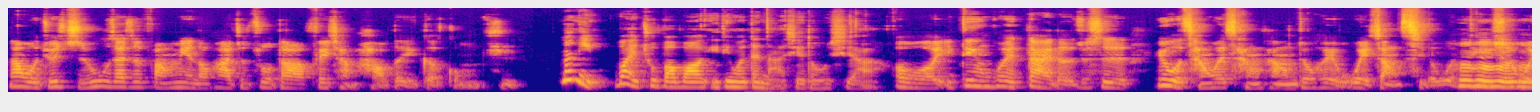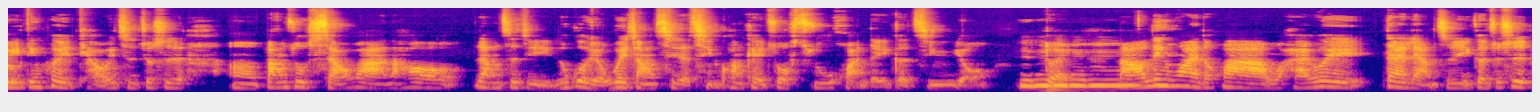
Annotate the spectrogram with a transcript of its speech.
那我觉得植物在这方面的话，就做到非常好的一个工具。那你外出包包一定会带哪些东西啊？哦，我一定会带的，就是因为我肠胃常常就会有胃胀气的问题，所以我一定会调一支，就是呃帮助消化，然后让自己如果有胃胀气的情况，可以做舒缓的一个精油。对，然后另外的话，我还会带两支，一个就是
